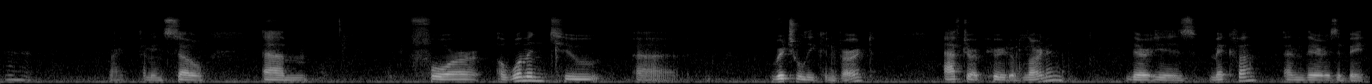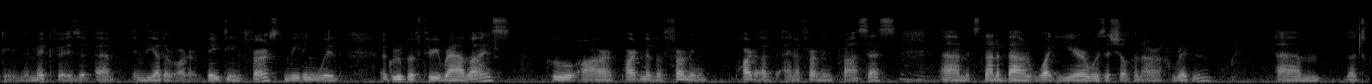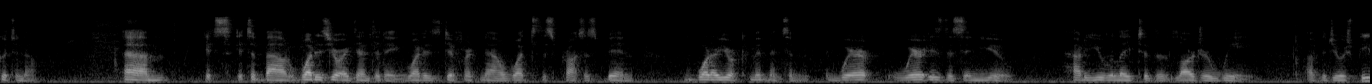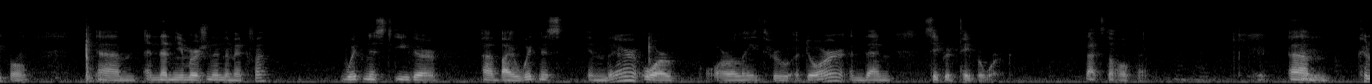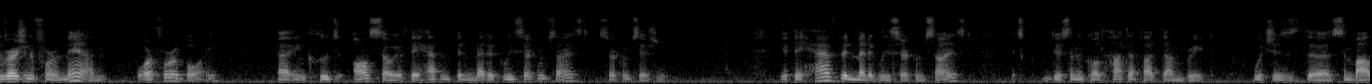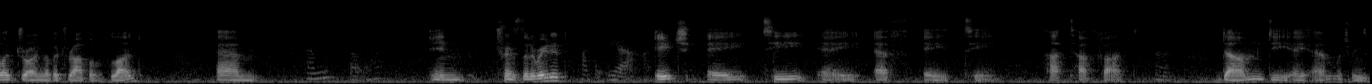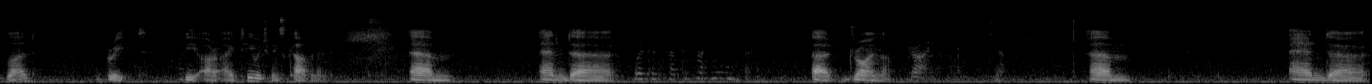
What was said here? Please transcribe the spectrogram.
Mm-hmm. right? I mean, so um, for a woman to uh, ritually convert after a period of learning, there is mikvah and there is a beit din. The mikvah is uh, in the other order. Beit din first, meeting with a group of three rabbis who are part of affirming part of an affirming process. Um, it's not about what year was the Shulchan Aruch written. Um, that's good to know. Um, it's it's about what is your identity, what is different now, what's this process been, what are your commitments, and, and where where is this in you? How do you relate to the larger we of the Jewish people? Um, and then the immersion in the mikveh, witnessed either uh, by a witness in there or orally through a door, and then sacred paperwork. That's the whole thing. Um, conversion for a man or for a boy uh, includes also if they haven't been medically circumcised, circumcision. If they have been medically circumcised, it's, there's something called hatafat dam brit, which is the symbolic drawing of a drop of blood. Um, How do you spell that? in transliterated, H A T A F A T, hatafat Dam D A M, which means blood, brit, B R I T, which means covenant. Um, and uh, What does mean? I'm sorry. uh, drawing of. Drawing. Um, and uh,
